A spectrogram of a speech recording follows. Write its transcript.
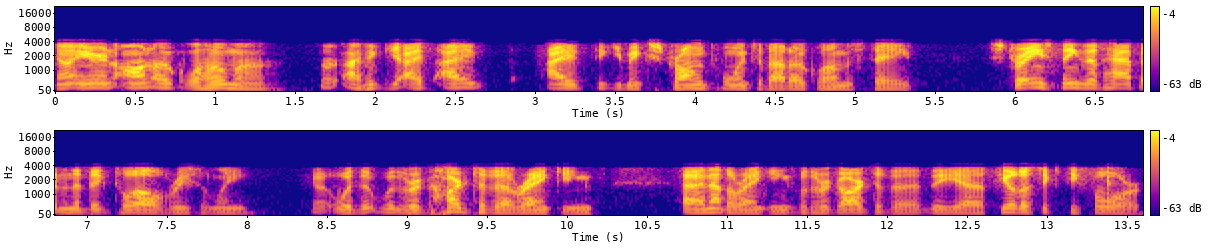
Now, Aaron, on Oklahoma, I think I I I think you make strong points about Oklahoma State. Strange things have happened in the Big 12 recently, uh, with with regard to the rankings, uh, not the rankings, with regard to the the uh, field of 64.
